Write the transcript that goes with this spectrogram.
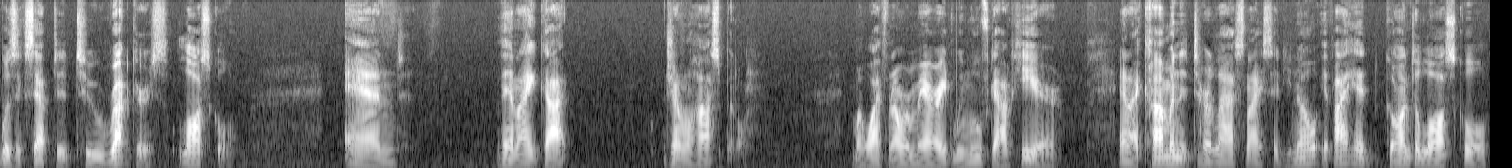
was accepted to Rutgers Law School. And then I got General Hospital. My wife and I were married. We moved out here. And I commented to her last night. I said, You know, if I had gone to law school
